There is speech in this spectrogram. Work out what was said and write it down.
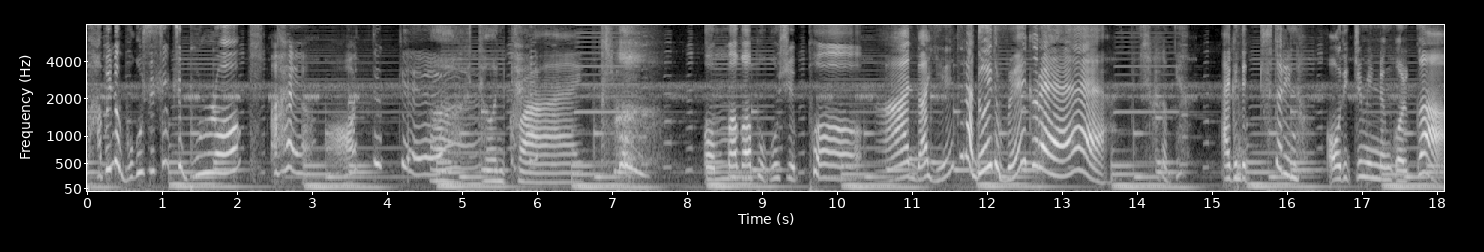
밥이나 먹을 수 있을지 몰라. 아유, 어떡해. 아, don't cry. 엄마가 보고 싶어. 아, 나 얘들아, 너희들 왜 그래? 참. 아, 근데 투덜이는 어디쯤 있는 걸까?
